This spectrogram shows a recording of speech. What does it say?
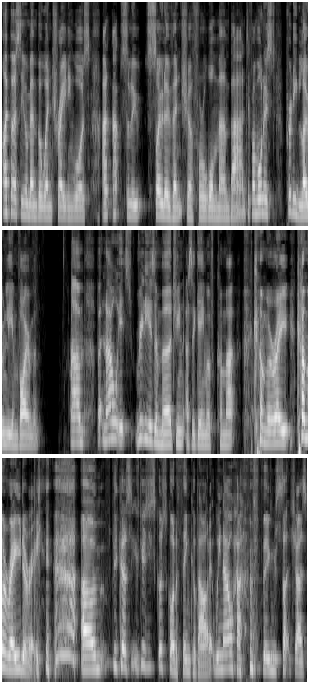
I personally remember when trading was an absolute solo venture for a one man band. If I'm honest, pretty lonely environment. Um, but now it's really is emerging as a game of camaraderie, um, because you just got to think about it. We now have things such as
